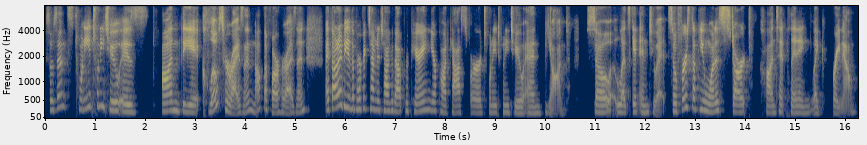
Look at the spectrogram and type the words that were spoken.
So since 2022 is on the close horizon, not the far horizon, I thought it'd be the perfect time to talk about preparing your podcast for 2022 and beyond. So let's get into it. So, first up, you want to start content planning like right now,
